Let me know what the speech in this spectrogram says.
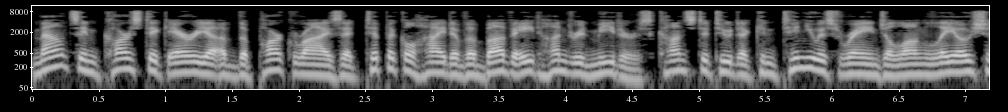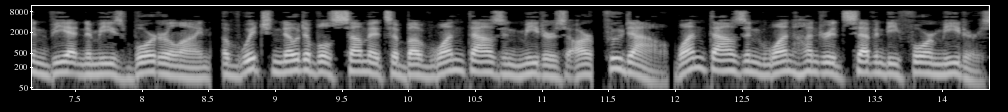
Mounts in karstic area of the park rise at typical height of above 800 meters constitute a continuous range along Laotian Vietnamese borderline, of which notable summits above 1000 meters are Phu Dao 1174 meters,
